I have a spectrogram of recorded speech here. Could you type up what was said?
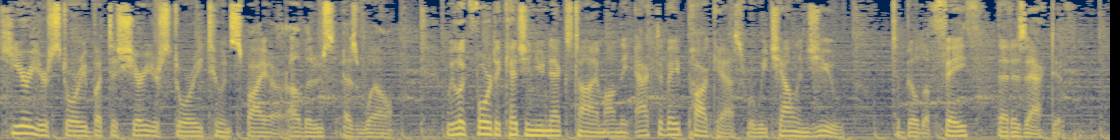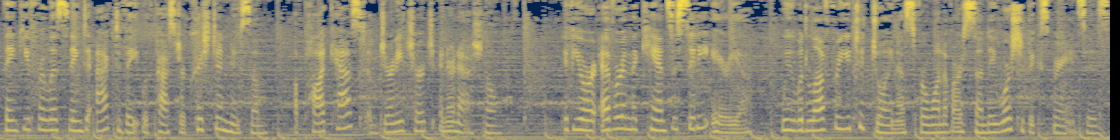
hear your story, but to share your story to inspire others as well. We look forward to catching you next time on the Activate podcast, where we challenge you to build a faith that is active. Thank you for listening to Activate with Pastor Christian Newsom, a podcast of Journey Church International. If you are ever in the Kansas City area, we would love for you to join us for one of our Sunday worship experiences.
